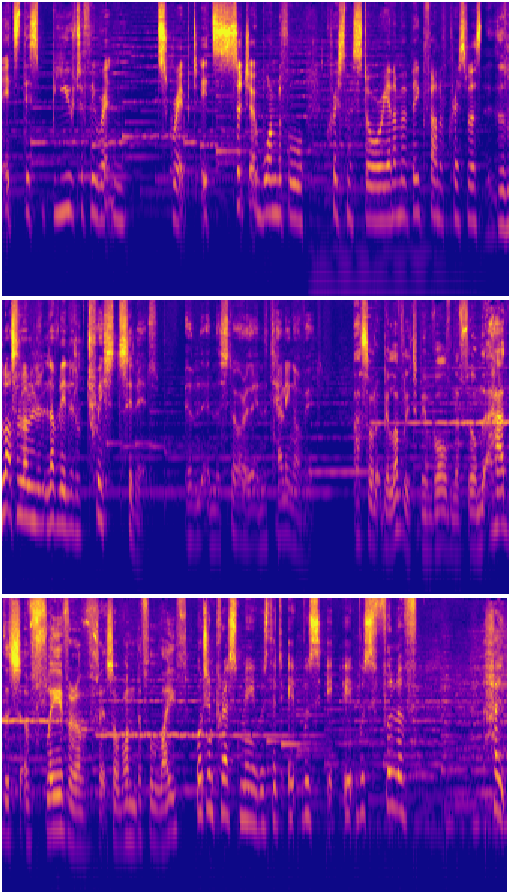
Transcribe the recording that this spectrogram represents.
It's this beautifully written script. It's such a wonderful Christmas story, and I'm a big fan of Christmas. There's lots of lovely, lovely little twists in it, in, in the story, in the telling of it. I thought it'd be lovely to be involved in a film that had this sort of flavour of It's a Wonderful Life. What impressed me was that it was it, it was full of hope.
